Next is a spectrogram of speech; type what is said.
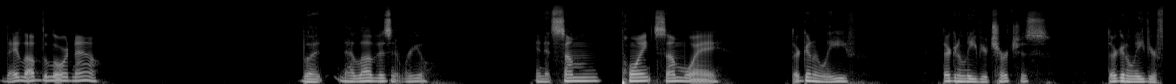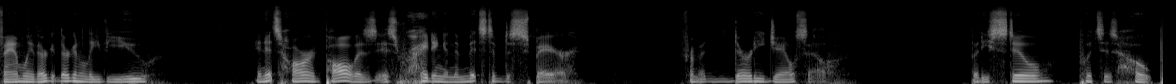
they love the Lord now but that love isn't real. And at some point, some way, they're going to leave. They're going to leave your churches. They're going to leave your family. They're, they're going to leave you. And it's hard. Paul is, is writing in the midst of despair from a dirty jail cell. But he still puts his hope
